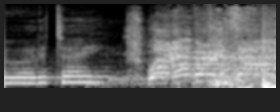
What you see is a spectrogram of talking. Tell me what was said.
do what it takes. Whatever it takes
